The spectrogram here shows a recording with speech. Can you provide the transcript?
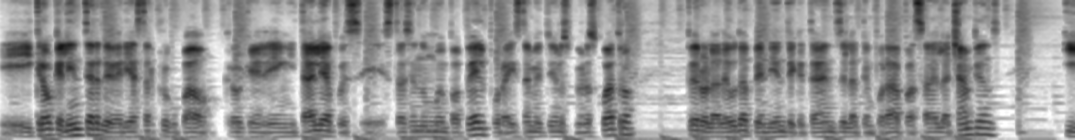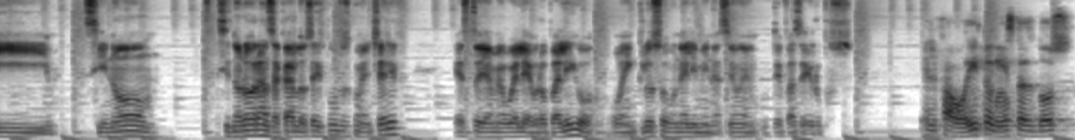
Y creo que el Inter debería estar preocupado. Creo que en Italia pues eh, está haciendo un buen papel, por ahí está metido en los primeros cuatro, pero la deuda pendiente que traen desde la temporada pasada de la Champions y si no, si no logran sacar los seis puntos con el Sheriff, esto ya me huele a Europa League o, incluso una eliminación en, de fase de grupos. El favorito en estas dos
